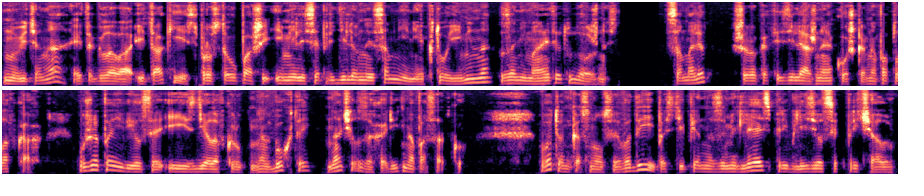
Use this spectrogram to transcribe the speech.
Но ведь она, эта глава, и так есть, просто у Паши имелись определенные сомнения, кто именно занимает эту должность. Самолет, широкофюзеляжное окошко на поплавках, уже появился и, сделав круг над бухтой, начал заходить на посадку. Вот он коснулся воды и, постепенно замедляясь, приблизился к причалу.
